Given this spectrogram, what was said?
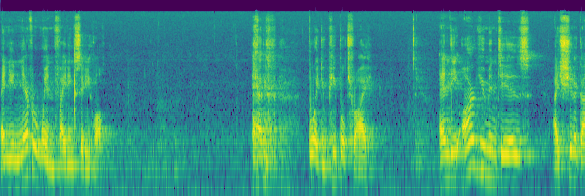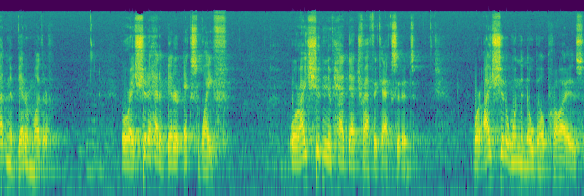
And you never win fighting City Hall. And boy, do people try. And the argument is I should have gotten a better mother, or I should have had a better ex wife, or I shouldn't have had that traffic accident, or I should have won the Nobel Prize.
